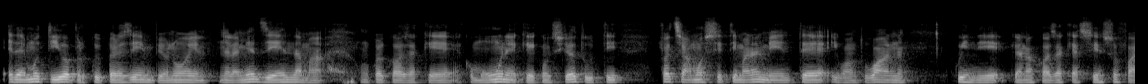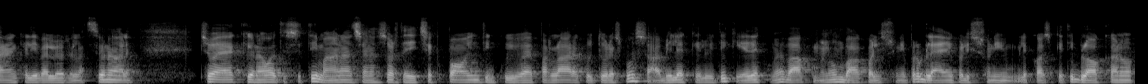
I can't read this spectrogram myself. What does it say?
ed è il motivo per cui per esempio noi nella mia azienda, ma un qualcosa che è comune, che consiglio a tutti, facciamo settimanalmente i one to one, quindi che è una cosa che ha senso fare anche a livello relazionale cioè che una volta a settimana c'è una sorta di checkpoint in cui vai a parlare col tuo responsabile che lui ti chiede come va, come non va, quali sono i problemi, quali sono le cose che ti bloccano,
